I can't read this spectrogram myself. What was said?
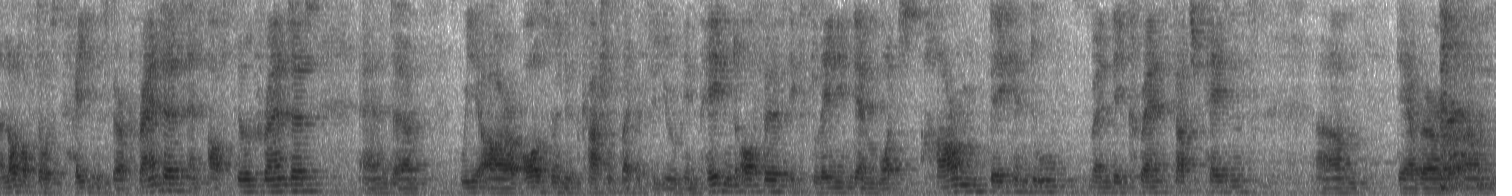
a lot of those patents were granted and are still granted, and um, we are also in discussions like with the European Patent Office, explaining them what harm they can do when they grant such patents. Um, there were um,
